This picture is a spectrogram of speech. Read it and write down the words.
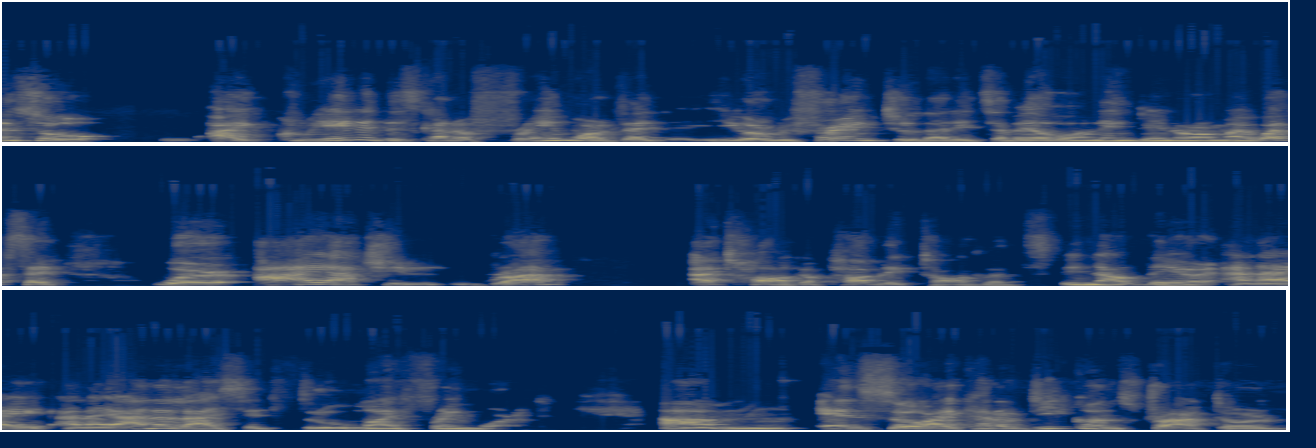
And so I created this kind of framework that you're referring to, that it's available on LinkedIn or on my website, where I actually grab a talk, a public talk that's been out there, and I and I analyze it through my framework. Um, and so I kind of deconstruct, or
